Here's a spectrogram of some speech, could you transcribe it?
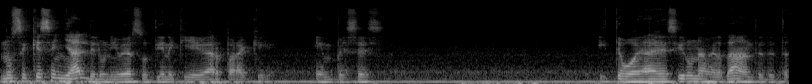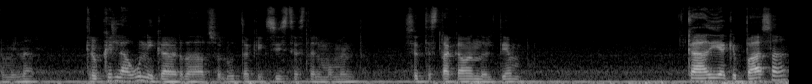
No sé qué señal del universo tiene que llegar para que empeces. Y te voy a decir una verdad antes de terminar. Creo que es la única verdad absoluta que existe hasta el momento. Se te está acabando el tiempo. Cada día que pasa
